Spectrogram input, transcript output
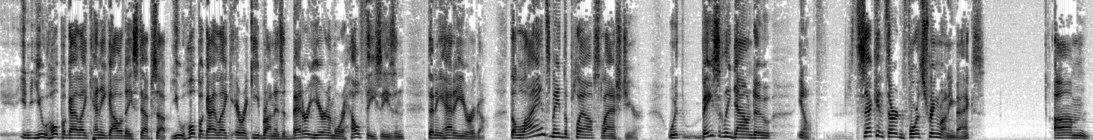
you hope a guy like Kenny Golladay steps up. You hope a guy like Eric Ebron has a better year and a more healthy season than he had a year ago. The Lions made the playoffs last year with basically down to, you know, second, third, and fourth string running backs, um,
